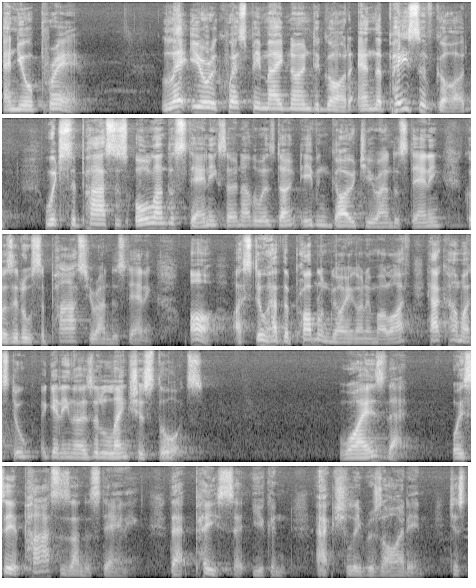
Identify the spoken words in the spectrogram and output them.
and your prayer. Let your request be made known to God, and the peace of God, which surpasses all understanding. So, in other words, don't even go to your understanding because it'll surpass your understanding. Oh, I still have the problem going on in my life. How come I still are getting those little anxious thoughts? Why is that? Well, you see, it passes understanding, that peace that you can actually reside in. Just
